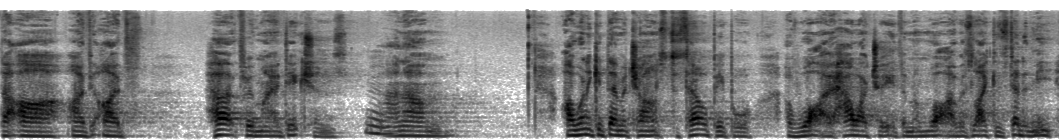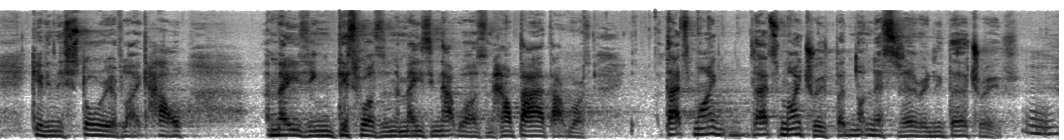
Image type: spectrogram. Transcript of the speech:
that are, I've, I've hurt through my addictions. Mm. And um, I want to give them a chance to tell people of what I, how I treated them and what I was like instead of me giving this story of like how amazing this was and amazing that was and how bad that was. That's my, that's my truth, but not necessarily their truth. Mm.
